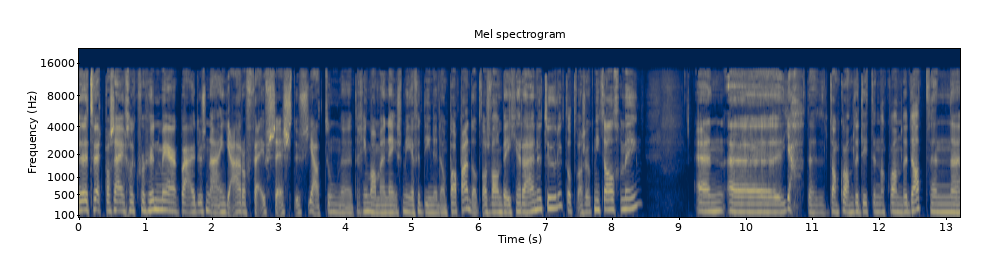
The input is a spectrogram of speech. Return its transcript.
eh, het werd pas eigenlijk voor hun merkbaar. Dus na een jaar of vijf, zes. Dus ja, toen, eh, toen ging mama ineens meer verdienen dan papa. Dat was wel een beetje raar natuurlijk. Dat was ook niet algemeen. En eh, ja, de- dan kwam er dit en dan kwam er dat. En eh,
